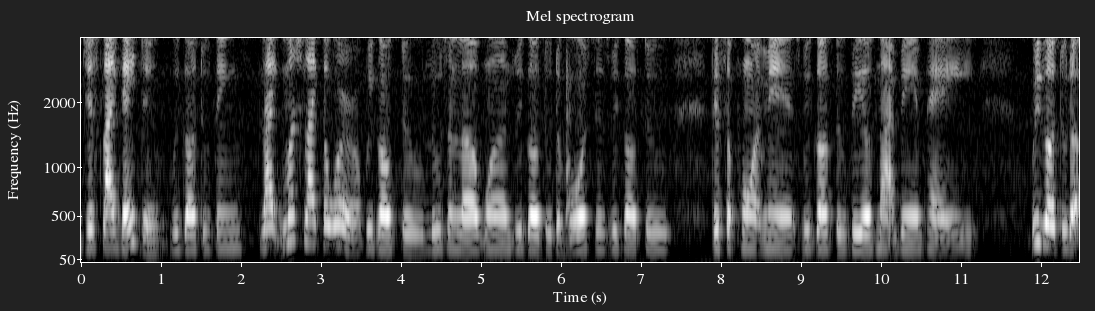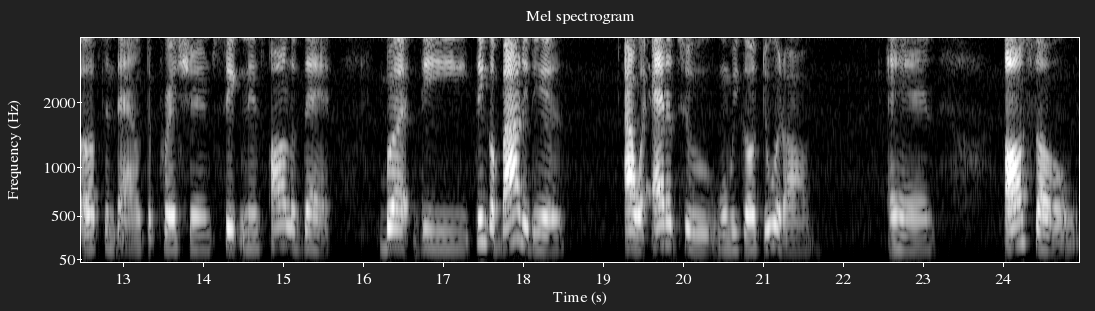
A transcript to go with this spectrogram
Just like they do. We go through things like much like the world. We go through losing loved ones. We go through divorces. We go through disappointments. We go through bills not being paid. We go through the ups and downs, depression, sickness, all of that. But the thing about it is our attitude when we go through it all. And also,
